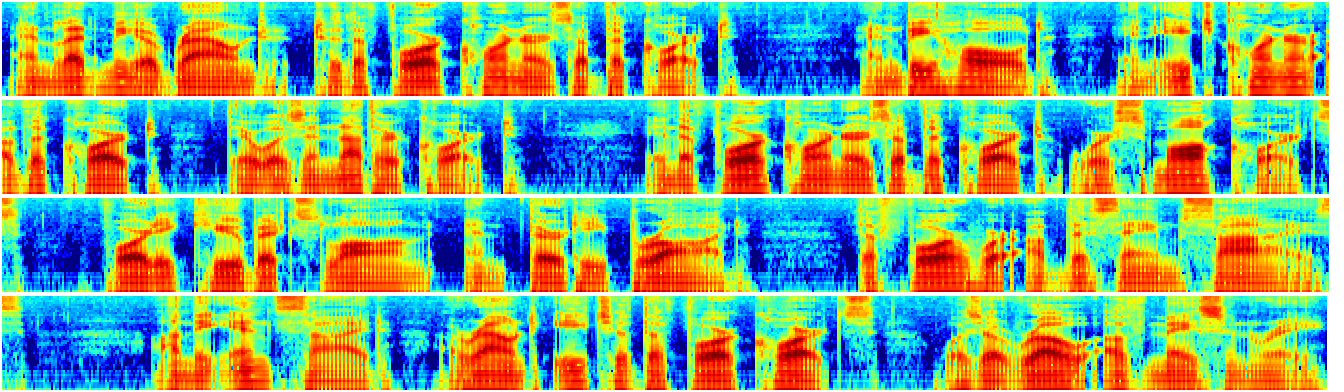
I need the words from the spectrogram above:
and led me around to the four corners of the court. And behold, in each corner of the court there was another court. In the four corners of the court were small courts, forty cubits long and thirty broad. The four were of the same size. On the inside, around each of the four courts, was a row of masonry,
